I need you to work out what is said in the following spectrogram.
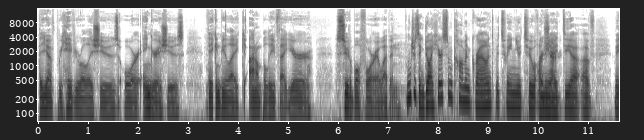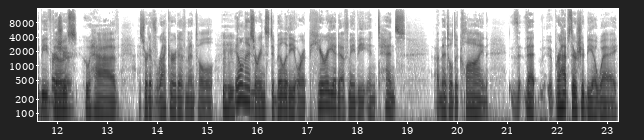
that you have behavioral issues or anger issues, they can be like, I don't believe that you're suitable for a weapon. Interesting. Do I hear some common ground between you two on the sure. idea of maybe For those sure. who have a sort of record of mental Mhm. illness or instability or a period of maybe intense uh, mental decline, th- that perhaps there should be a way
